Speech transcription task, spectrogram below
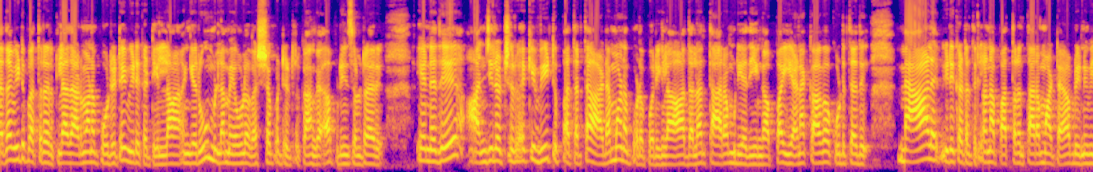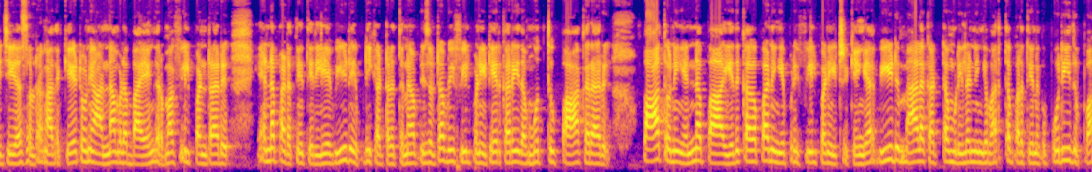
அதான் வீட்டு பத்திரம் இருக்குல்ல அதை அடமானம் போட்டுட்டு வீடு கட்டிடலாம். இங்கே ரூம் இல்லாமல் எவ்வளோ கஷ்டப்பட்டுட்டு இருக்காங்க அப்படின்னு சொல்கிறாரு என்னது? அஞ்சு லட்சம் ரூபாய்க்கு வீட்டு பத்திரத்தை அடமானம் போட போகிறீங்களா அதெல்லாம் தர முடியாது. எங்கள் அப்பா எனக்காக கொடுத்தது. மேலே வீடு கட்டுறதுக்குலாம் நான் பத்திரம் தரமாட்டேன் அப்படின்னு விஜயா சொல்கிறாங்க அதை கேட்டோன்னே அண்ணாமலை பயங்கரமாக ஃபீல் பண்ணுறாரு என்ன படத்தே தெரியல வீடு எப்படி கட்டுறதுன்னு அப்படின்னு சொல்லிட்டு அப்படியே ஃபீல் பண்ணிகிட்டே இருக்காரு. இதை முத்து பார்க்குறாரு பார்த்தோன்னே என்னப்பா எதுக்காகப்பா நீங்கள் எப்படி ஃபீல் பண்ணிகிட்டு இருக்கீங்க? வீடு மேலே கட்ட முடியல நீங்கள் வருத்தப்படுறது எனக்கு புரியுதுப்பா.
